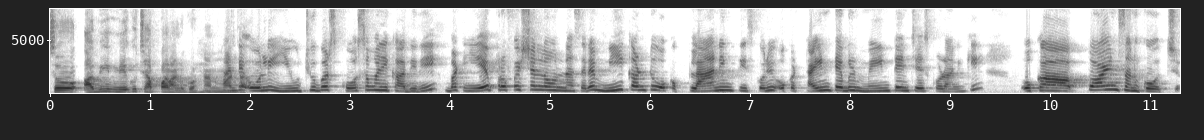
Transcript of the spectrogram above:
సో అవి మీకు చెప్పాలనుకుంటున్నాను అంటే ఓన్లీ యూట్యూబర్స్ కోసం అని కాదు ఇది బట్ ఏ ప్రొఫెషన్లో ఉన్నా సరే మీకంటూ ఒక ప్లానింగ్ తీసుకొని ఒక టైం టేబుల్ మెయింటైన్ చేసుకోవడానికి ఒక పాయింట్స్ అనుకోవచ్చు.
